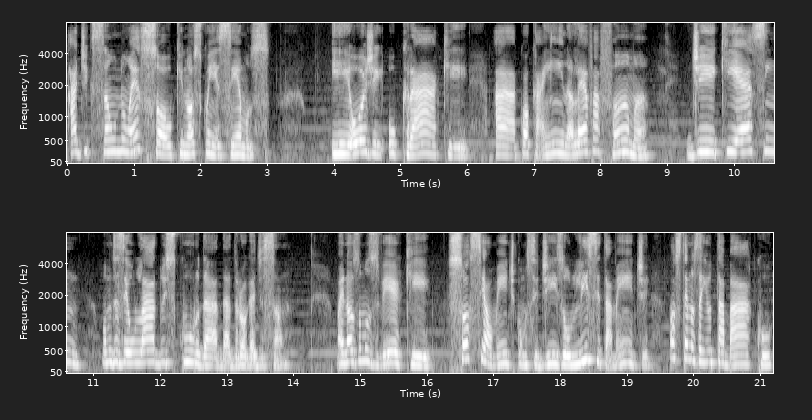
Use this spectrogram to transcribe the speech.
a adicção não é só o que nós conhecemos. E hoje o crack, a cocaína leva a fama de que é assim, vamos dizer, o lado escuro da, da drogadição. Mas nós vamos ver que socialmente, como se diz, ou licitamente, nós temos aí o tabaco,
